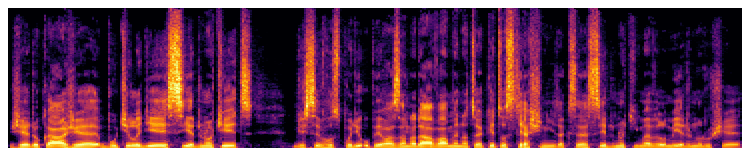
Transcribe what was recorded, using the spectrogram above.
že dokáže buď lidi sjednotit, když si v hospodě u piva zanadáváme na to, jak je to strašný, tak se sjednotíme velmi jednoduše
